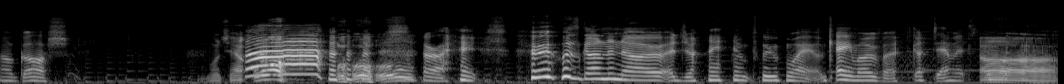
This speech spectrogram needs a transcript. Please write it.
Oh gosh. Watch out. Ah! Whoa. All right. Who was gonna know a giant blue whale? Game over. God damn it. Ah.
